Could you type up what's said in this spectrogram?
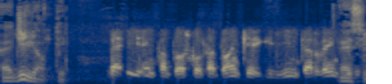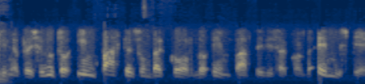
Eh, Gigliotti tanto ho ascoltato anche gli interventi Eh di sì. chi mi ha preceduto, in parte sono d'accordo e in parte disaccordo. E mi spiego.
